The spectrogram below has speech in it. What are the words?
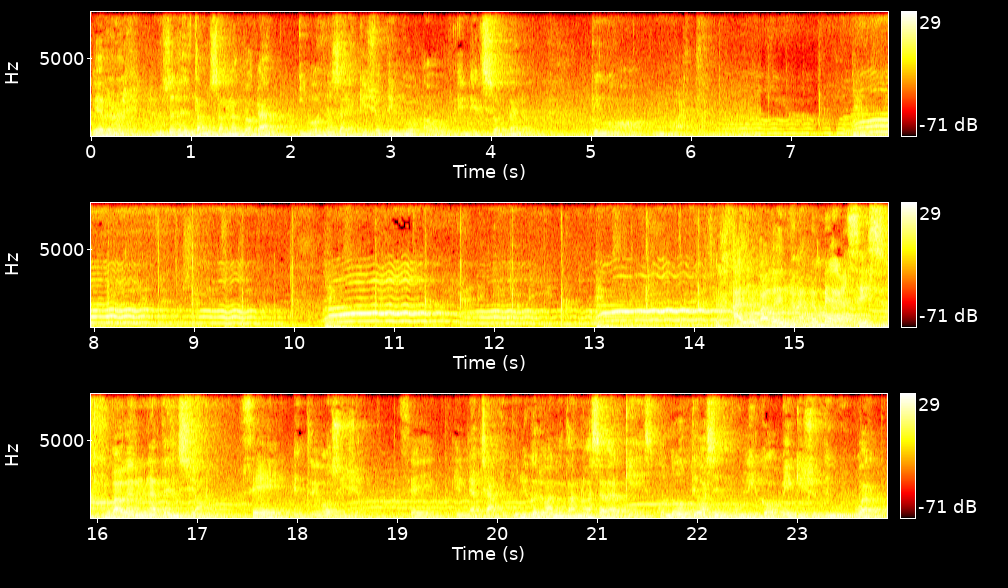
Voy a poner un ejemplo. Nosotros estamos hablando acá y vos no sabés que yo tengo aún en el sótano tengo un muerto. Va a haber una, no me hagas eso. va a haber una tensión Sí, entre vos y yo. sí. en la charla. El público lo va a notar, no va a saber qué es. Cuando vos te vas en público, ve que yo tengo un cuerpo.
